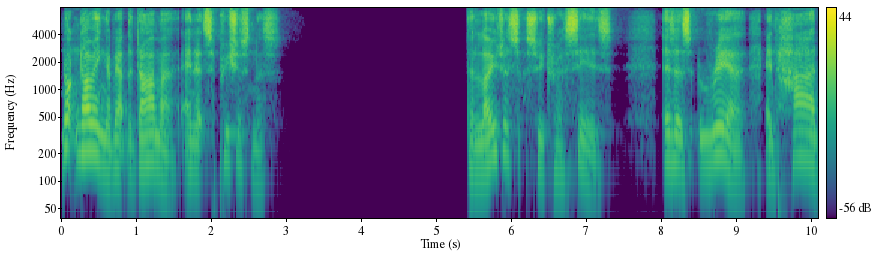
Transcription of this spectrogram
not knowing about the Dharma and its preciousness. The Lotus Sutra says, It is rare and hard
